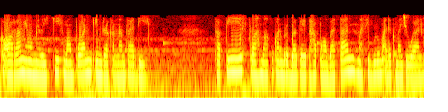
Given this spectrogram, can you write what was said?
ke orang yang memiliki kemampuan indera keenam tadi. Tapi setelah melakukan berbagai tahap pengobatan, masih belum ada kemajuan.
